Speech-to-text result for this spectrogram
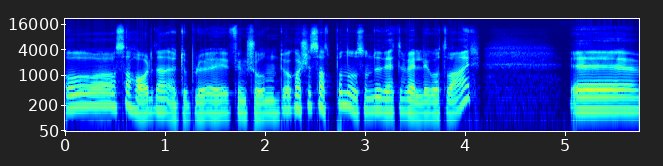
og så har du den autoplay-funksjonen. Du har kanskje satt på noe som du vet veldig godt hva er, eh,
